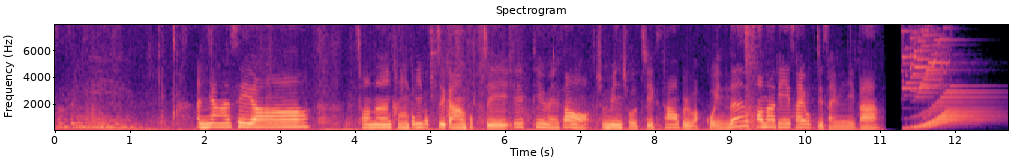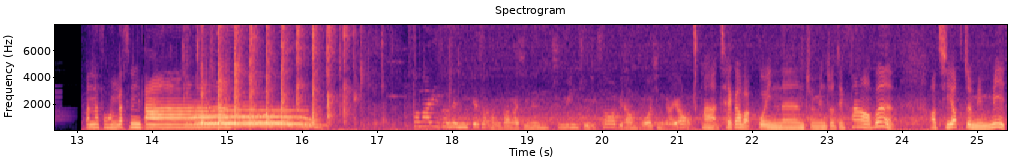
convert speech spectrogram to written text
선생님. 안녕하세요. 저는 강동복지관 복지 1팀에서 주민조직 사업을 맡고 있는 선아리 사회복지사입니다. 만나서 반갑습니다. 선아리 선생님께서 담당하시는 주민조직 사업이란 무엇인가요? 아, 제가 맡고 있는 주민조직 사업은 지역 주민 및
